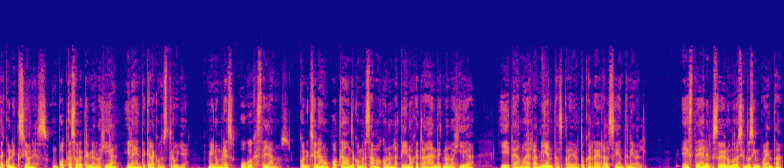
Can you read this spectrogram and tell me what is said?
a Conexiones, un podcast sobre tecnología y la gente que la construye. Mi nombre es Hugo Castellanos. Conexiones es un podcast donde conversamos con los latinos que trabajan en tecnología y te damos herramientas para llevar tu carrera al siguiente nivel. Este es el episodio número 150,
